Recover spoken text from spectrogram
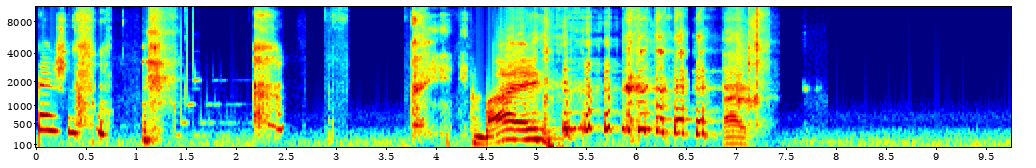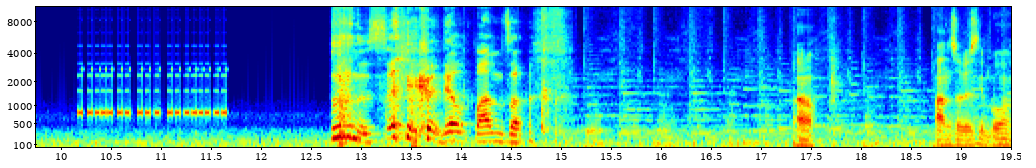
Nežinau. Bye. Ai. Durnus, kodėl panzo? O. Panzo visgi buvo.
